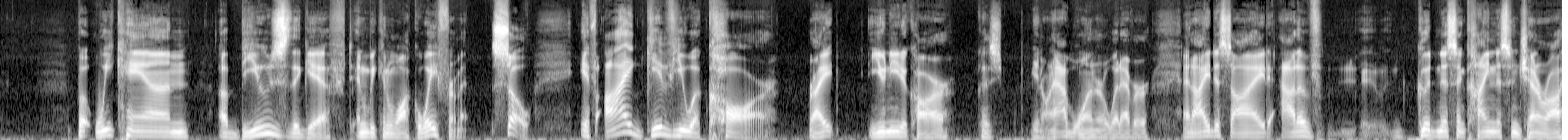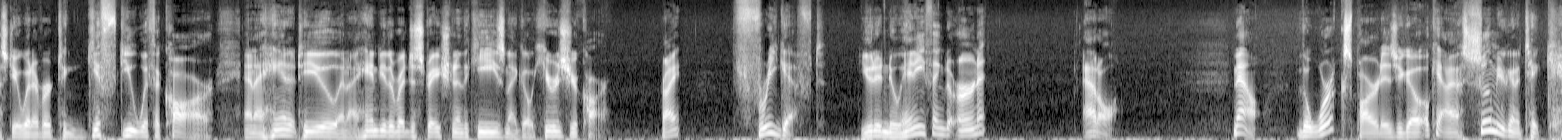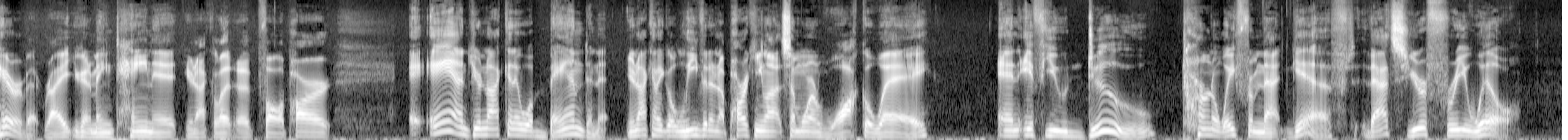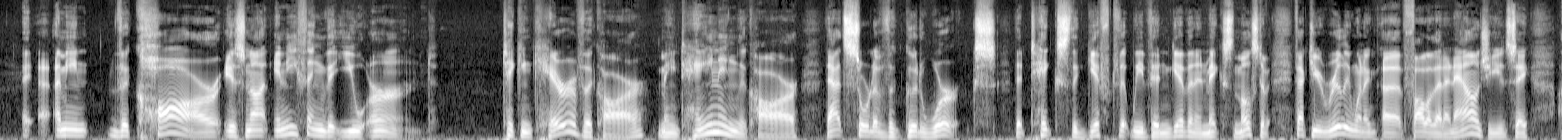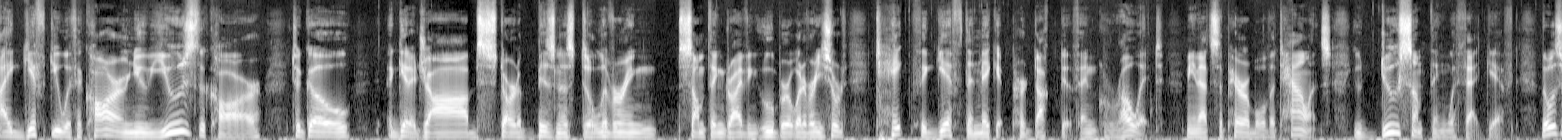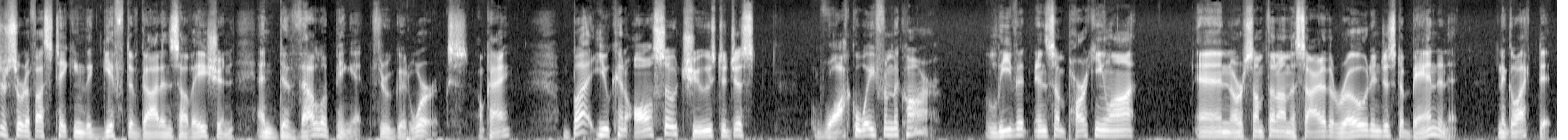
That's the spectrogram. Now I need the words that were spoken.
but we can abuse the gift and we can walk away from it. So, if I give you a car, right? You need a car because you don't have one or whatever, and I decide out of uh, goodness and kindness and generosity or whatever to gift you with a car, and I hand it to you and I hand you the registration and the keys and I go, here's your car, right? Free gift. You didn't do anything to earn it at all. Now, the works part is you go, okay, I assume you're going to take care of it, right? You're going to maintain it. You're not going to let it fall apart. And you're not going to abandon it. You're not going to go leave it in a parking lot somewhere and walk away. And if you do turn away from that gift, that's your free will. I mean, the car is not anything that you earned taking care of the car, maintaining the car, that's sort of the good works that takes the gift that we've been given and makes the most of it. In fact, you really want to uh, follow that analogy. You'd say, I gift you with a car, and you use the car to go get a job, start a business, delivering something, driving Uber or whatever. You sort of take the gift and make it productive and grow it mean, that's the parable of the talents. You do something with that gift. Those are sort of us taking the gift of God and salvation and developing it through good works, okay? But you can also choose to just walk away from the car, leave it in some parking lot and or something on the side of the road and just abandon it, neglect it.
